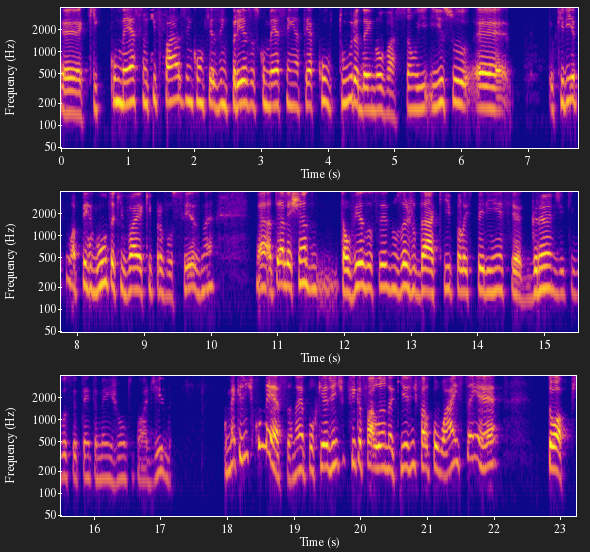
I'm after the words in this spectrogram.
é, que começam, que fazem com que as empresas comecem a ter a cultura da inovação. E, e isso, é, eu queria uma pergunta que vai aqui para vocês, né? É, até Alexandre, talvez você nos ajudar aqui pela experiência grande que você tem também junto com a Dida. Como é que a gente começa, né? Porque a gente fica falando aqui, a gente fala, pô, o Einstein é top,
